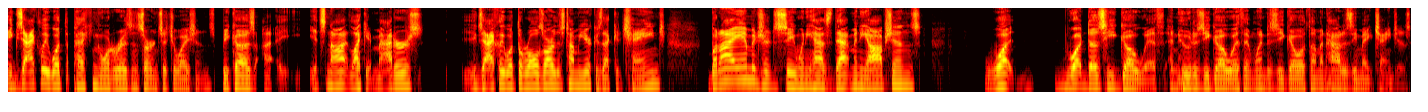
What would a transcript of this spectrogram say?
exactly what the pecking order is in certain situations because I, it's not like it matters exactly what the roles are this time of year because that could change. But I am interested to see when he has that many options, what what does he go with and who does he go with and when does he go with them and how does he make changes?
